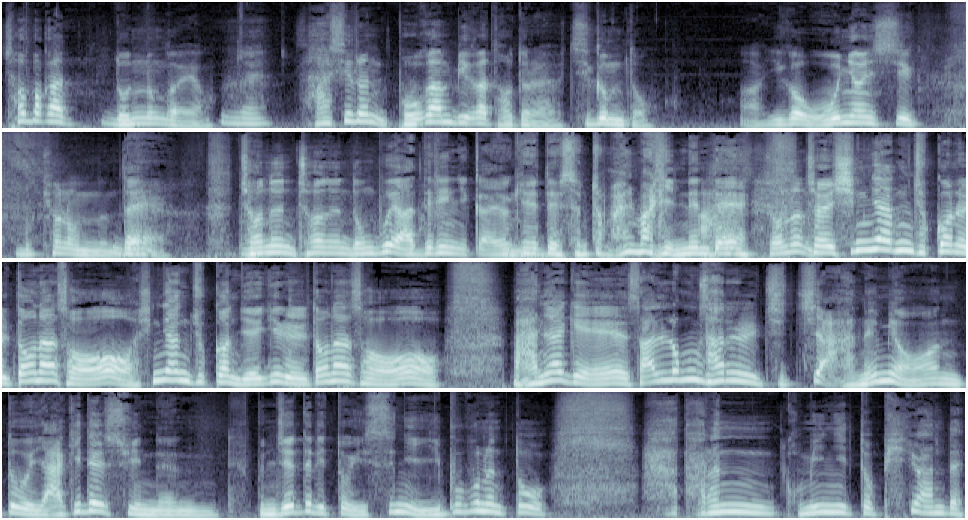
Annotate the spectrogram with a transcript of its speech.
처박아 놓는 거예요. 네. 사실은 보관비가 더 들어요. 지금도. 아, 이거 5년씩 묵혀놓는데. 네. 저는 저는 농부의 아들이니까 여기에 대해서는 좀 할 말이 있는데 아, 저는 저희 식량 주권을 떠나서 식량 주권 얘기를 떠나서 만약에 쌀 농사를 짓지 않으면 또 약이 될 수 있는 문제들이 또 있으니 이 부분은 또 아, 다른 고민이 또 필요한데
